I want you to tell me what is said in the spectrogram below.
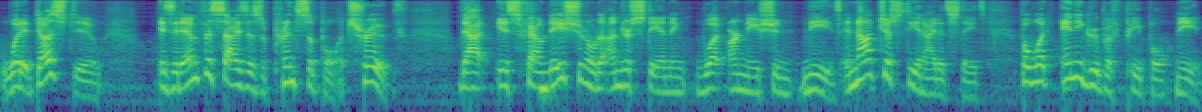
What it does do is it emphasizes a principle, a truth that is foundational to understanding what our nation needs, and not just the United States, but what any group of people need.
